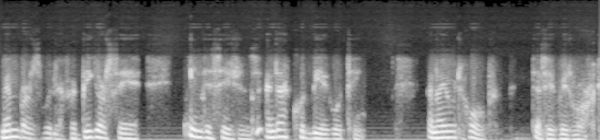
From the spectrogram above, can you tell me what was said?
members will have a bigger say in decisions, and that could be a good thing. And I would hope that it will work.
